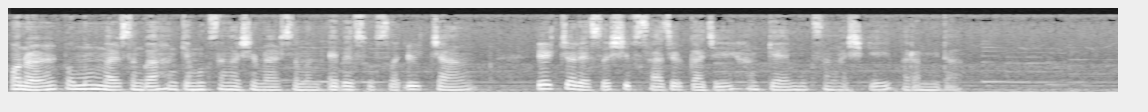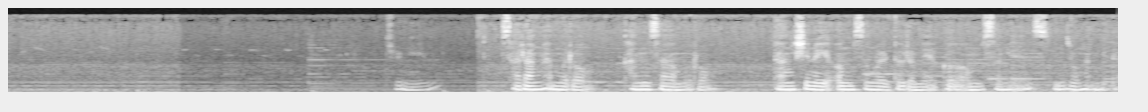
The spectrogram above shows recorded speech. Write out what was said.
오늘 본문 말씀과 함께 묵상하실 말씀은 에베소서 1장 1절에서 14절까지 함께 묵상하시기 바랍니다. 주님, 사랑함으로, 감사함으로 당신의 음성을 들으며 그 음성에 순종합니다.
